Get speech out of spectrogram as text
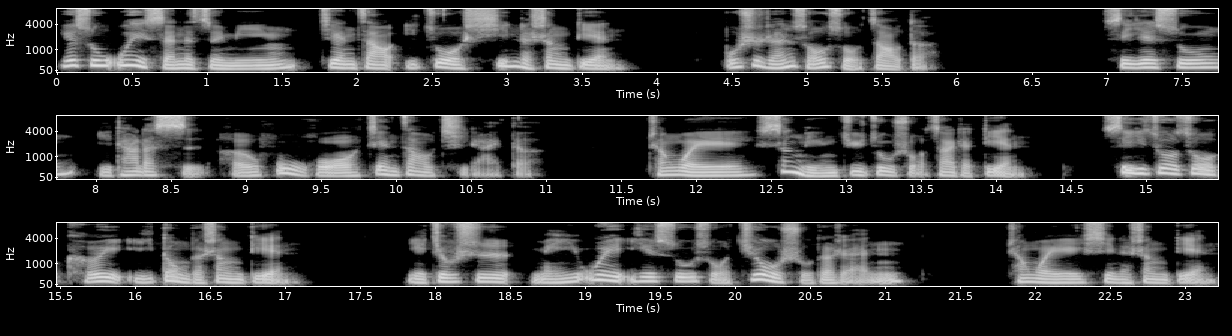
耶稣为神的子民建造一座新的圣殿，不是人手所造的，是耶稣以他的死和复活建造起来的，成为圣灵居住所在的殿，是一座座可以移动的圣殿，也就是每一位耶稣所救赎的人。成为新的圣殿。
